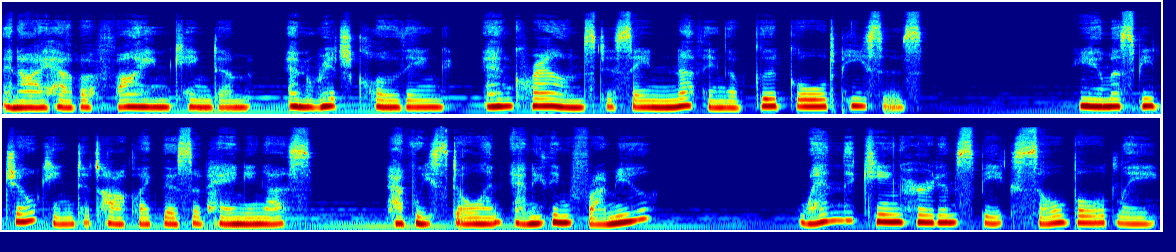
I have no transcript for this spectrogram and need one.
and I have a fine kingdom and rich clothing and crowns to say nothing of good gold pieces. You must be joking to talk like this of hanging us. Have we stolen anything from you? When the king heard him speak so boldly,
